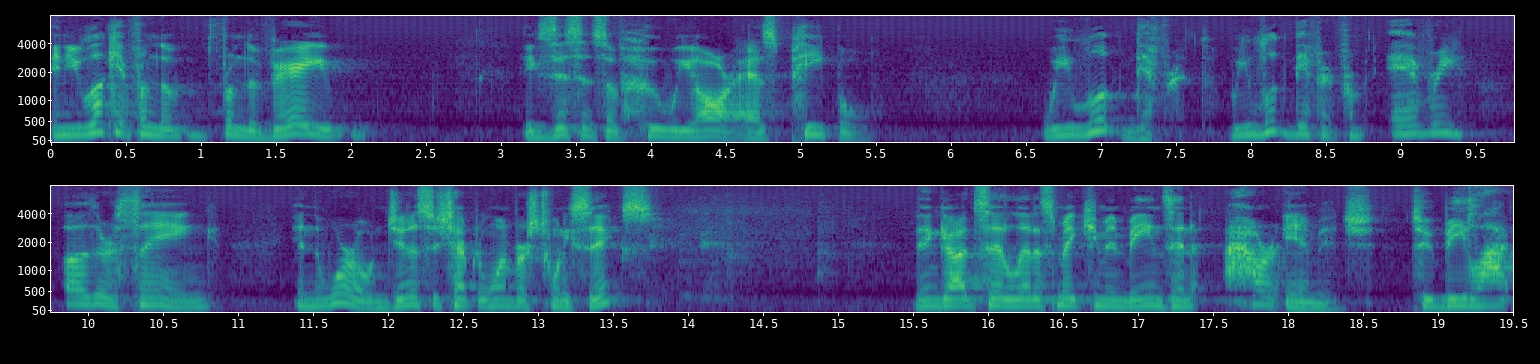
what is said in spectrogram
And you look at from the from the very existence of who we are as people, we look different. We look different from every other thing in the world. In Genesis chapter 1 verse 26, then God said, Let us make human beings in our image to be like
